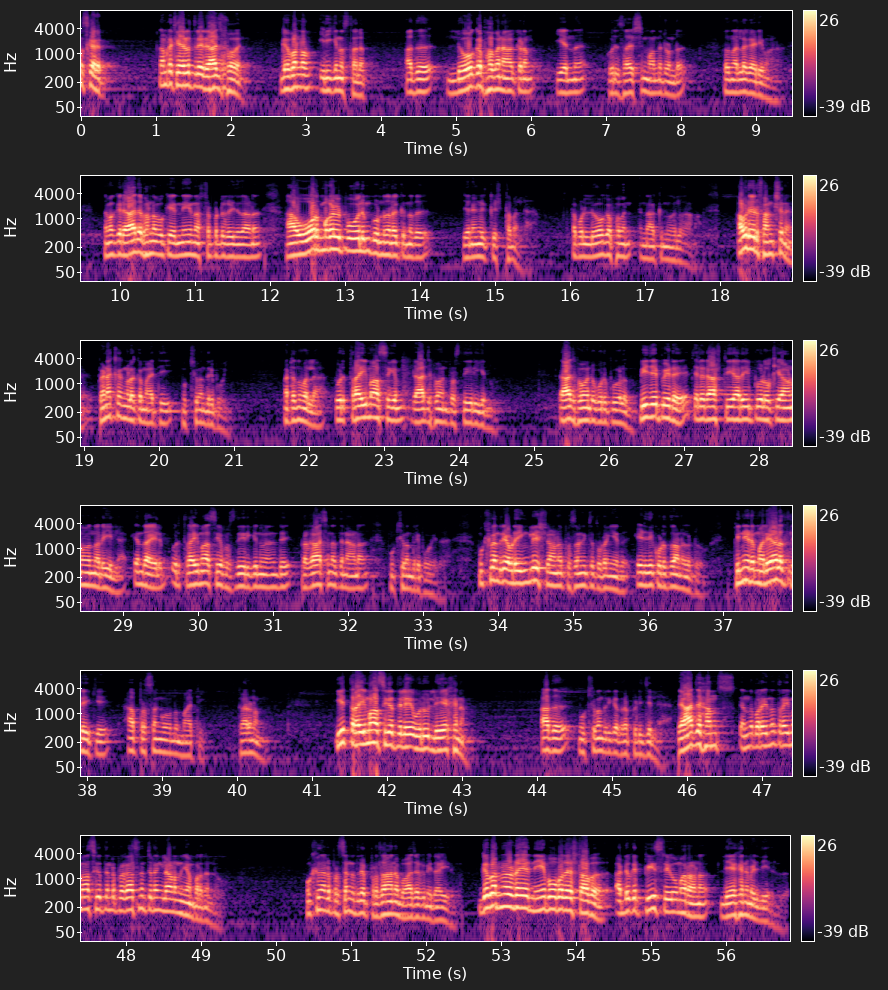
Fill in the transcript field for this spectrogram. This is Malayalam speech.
നമസ്കാരം. നമ്മുടെ കേരളത്തിലെ രാജ്ഭവൻ ഗവർണർ ഇരിക്കുന്ന സ്ഥലം. അത് ലോകഭവനാക്കണം എന്ന് ഒരു സജഷൻ വന്നിട്ടുണ്ട്. അത് നല്ല കാര്യമാണ്. നമുക്ക് രാജഭരണമൊക്കെ എന്നേ നഷ്ടപ്പെട്ട് കഴിഞ്ഞതാണ്. ആ ഓർമ്മകൾ പോലും കൊണ്ടു നടക്കുന്നത് ജനങ്ങൾക്ക് ഇഷ്ടമല്ല അപ്പോൾ ലോകഭവൻ എന്നാക്കുന്നത് നല്ലതാണ്. അവിടെ ഒരു ഫംഗ്ഷന് പിണക്കങ്ങളൊക്കെ മാറ്റി മുഖ്യമന്ത്രി പോയി. മറ്റൊന്നുമല്ല ഒരു ത്രൈമാസികം രാജ്ഭവൻ പ്രസിദ്ധീകരിക്കുന്നു. രാജ്ഭവന്റെ കുറിപ്പുകളും ബി ജെ പിയുടെ ചില രാഷ്ട്രീയ അറിയിപ്പുകളൊക്കെയാണോ എന്നറിയില്ല. എന്തായാലും ഒരു ത്രൈമാസിക പ്രസിദ്ധീകരിക്കുന്നു എന്നതിന്റെ പ്രകാശനത്തിനാണ് മുഖ്യമന്ത്രി പോയത്. മുഖ്യമന്ത്രി അവിടെ ഇംഗ്ലീഷിലാണ് പ്രസംഗിച്ച് തുടങ്ങിയത്. എഴുതി കൊടുത്തതാണ് കേട്ടോ. പിന്നീട് മലയാളത്തിലേക്ക് ആ പ്രസംഗം ഒന്ന് മാറ്റി. കാരണം ഈ ത്രൈമാസികത്തിലെ ഒരു ലേഖനം അത് മുഖ്യമന്ത്രിക്ക് അത്ര പിടിച്ചില്ല. രാജഹംസ് എന്ന് പറയുന്ന ത്രൈമാസികത്തിന്റെ പ്രകാശന ചടങ്ങിലാണെന്ന് ഞാൻ പറഞ്ഞല്ലോ. മുഖ്യമന്ത്രിയുടെ പ്രസംഗത്തിലെ പ്രധാന വാചകം ഇതായിരുന്നു. ഗവർണറുടെ നിയമോപദേഷ്ടാവ് അഡ്വക്കേറ്റ് പി ശ്രീകുമാറാണ് ലേഖനം എഴുതിയിരുന്നത്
